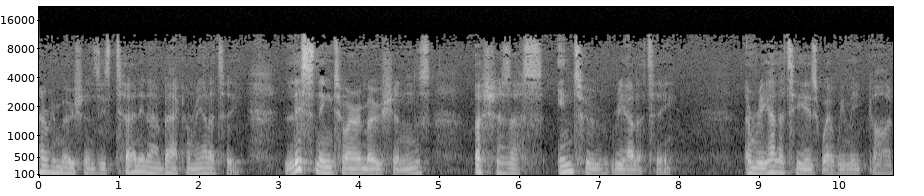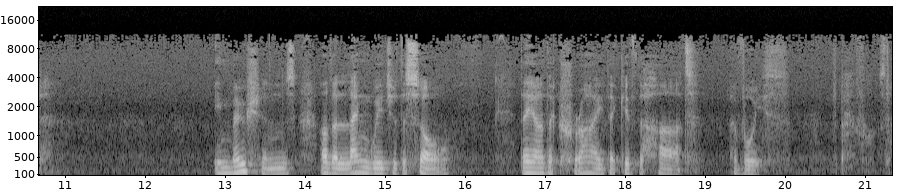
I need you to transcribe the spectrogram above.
our emotions is turning our back on reality. Listening to our emotions ushers us into reality. And reality is where we meet God. Emotions are the language of the soul. They are the cry that give the heart a voice. It's powerful stuff.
